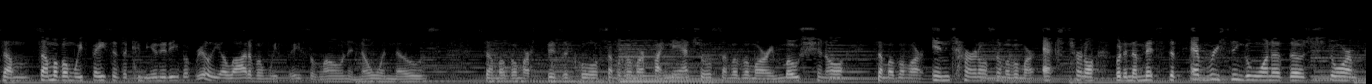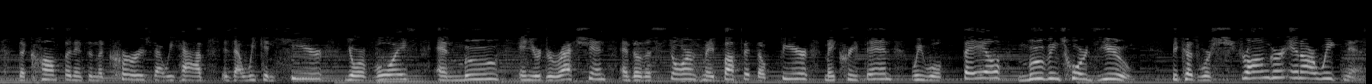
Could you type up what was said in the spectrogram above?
Some, some of them we face as a community, but really a lot of them we face alone and no one knows. Some of them are physical, some of them are financial, some of them are emotional, some of them are internal, some of them are external. But in the midst of every single one of those storms, the confidence and the courage that we have is that we can hear your voice and move in your direction. And though the storms may buffet, though fear may creep in, we will fail moving towards you because we're stronger in our weakness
